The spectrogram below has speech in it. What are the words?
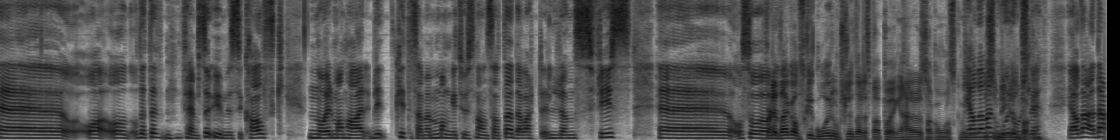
Uh, og, og, og, dette fremstår umusikalsk når man har blitt kvittet seg med mange tusen ansatte. Det har vært lønnsfrys. og så for det er ganske god og romslig, det er det som er poenget her. er det snakk om ganske millioner ja, den er som god i pakken. Ja, det er, det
